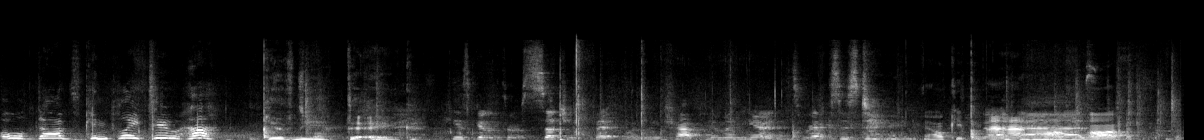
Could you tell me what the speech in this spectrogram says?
old dogs can play too, huh? give me the egg. He's gonna throw such a fit when we trap him in here and it's Rex's turn. Yeah, I'll keep it. Off, off.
